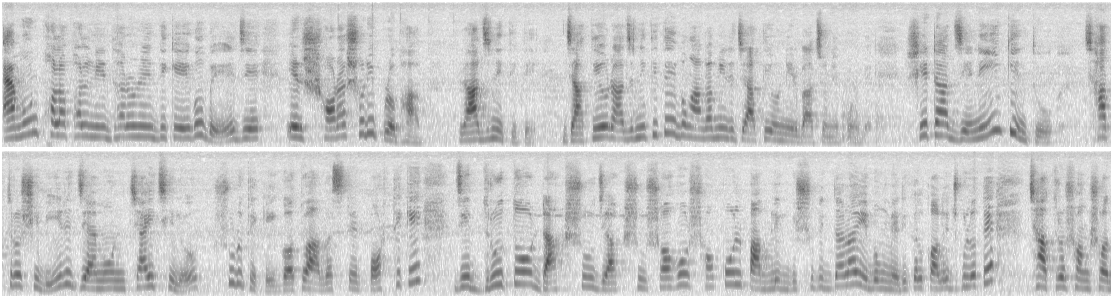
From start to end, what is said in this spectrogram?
এমন ফলাফল নির্ধারণের দিকে এগোবে যে এর সরাসরি প্রভাব রাজনীতিতে, জাতীয় রাজনীতিতে এবং আগামীর জাতীয় নির্বাচনে পড়বে। সেটা জেনেই কিন্তু ছাত্র শিবির যেমন চাইছিল শুরু থেকেই, গত আগস্টের পর থেকে, যে দ্রুত ডাকসু, জাকসু সহ সকল পাবলিক বিশ্ববিদ্যালয় এবং মেডিকেল কলেজগুলোতে ছাত্র সংসদ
